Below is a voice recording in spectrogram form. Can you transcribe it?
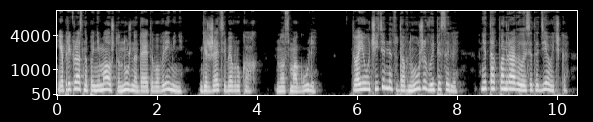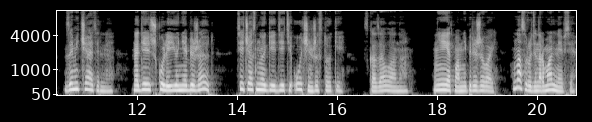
Я прекрасно понимал, что нужно до этого времени держать себя в руках. Но смогу ли? Твою учительницу давно уже выписали – мне так понравилась эта девочка. Замечательная. Надеюсь, в школе ее не обижают? Сейчас многие дети очень жестокие, сказала она. Нет, мам, не переживай. У нас вроде нормальные все.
